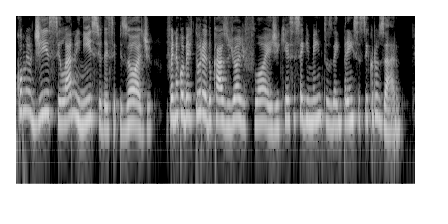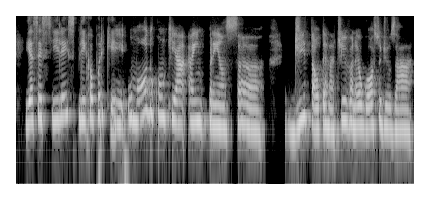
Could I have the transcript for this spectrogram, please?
Como eu disse lá no início desse episódio, foi na cobertura do caso George Floyd que esses segmentos da imprensa se cruzaram. E a Cecília explica o porquê. E o modo com que a, a imprensa dita alternativa, né, eu gosto de usar,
